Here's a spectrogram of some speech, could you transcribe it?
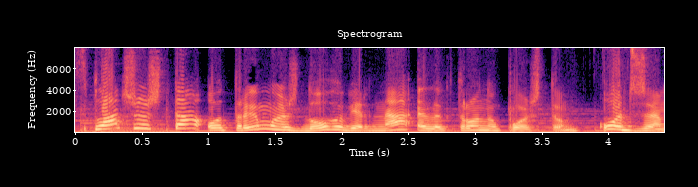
сплачуєш та отримуєш договір на електронну пошту. Отже,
